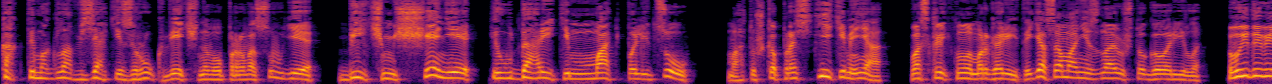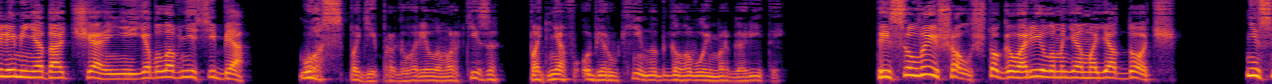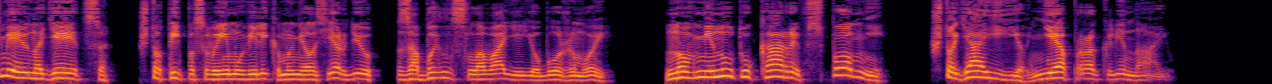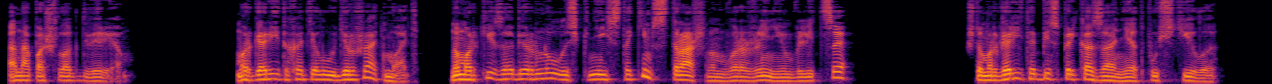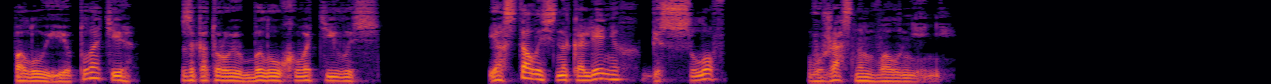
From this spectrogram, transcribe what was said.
Как ты могла взять из рук вечного правосудия бич мщения и ударить им мать по лицу? Матушка, простите меня! — воскликнула Маргарита. — Я сама не знаю, что говорила. Вы довели меня до отчаяния, я была вне себя. — Господи! — проговорила маркиза, подняв обе руки над головой Маргариты. Ты слышал, что говорила мне моя дочь. Не смею надеяться, что ты по своему великому милосердию забыл слова ее, Боже мой. Но в минуту кары вспомни, что я ее не проклинаю. Она пошла к дверям. Маргарита хотела удержать мать, но маркиза обернулась к ней с таким страшным выражением в лице, что Маргарита без приказания отпустила полу ее платья, за которую было ухватилась, и осталась на коленях без слов в ужасном волнении.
